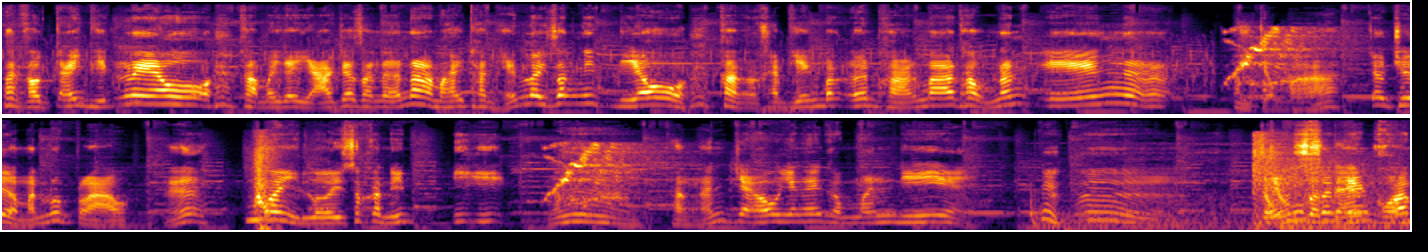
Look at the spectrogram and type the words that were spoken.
ท่านเข้าใจผิดแล้วข้าไม่ได้อยากจะเสนอหน้ามาให้ท่านเห็นเลยสักนิดเดียวข้าก็แค่เพียงบังเอิญผ่านมาเท่านั้นเองนี่เจ้าหมา เจ้าเชื่อมันหรือเปล่าเอ๊ะไม่เลยสักนิดอีอีอืมถ้างั้นจะเอายังไงกับมันดีอืม จงแสดงความ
